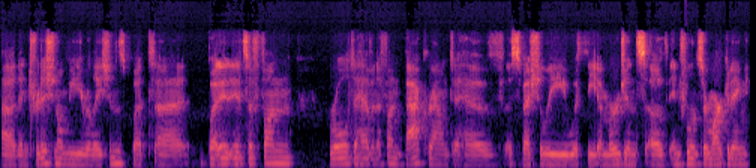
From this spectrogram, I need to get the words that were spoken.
uh, than traditional media relations. But uh, but it, it's a fun role to have and a fun background to have, especially with the emergence of influencer marketing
